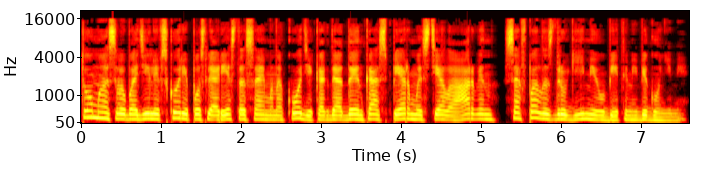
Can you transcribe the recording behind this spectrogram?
Тома освободили вскоре после ареста Саймона Коди, когда ДНК спермы с тела Арвин совпало с другими убитыми бегуньями.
